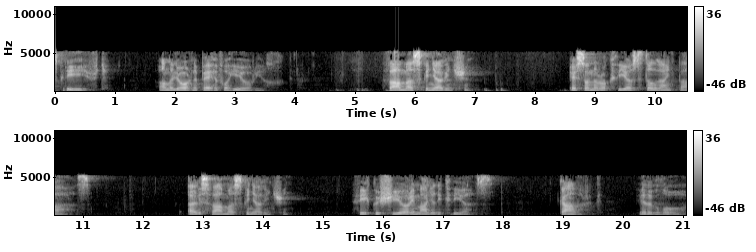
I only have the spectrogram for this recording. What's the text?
scríft an na leor na péthe fohiíoríoch. Fa mas gneagin sin is an rochhíos dul gaint bás. agus fámas go Fi sin. Fih go sior i maiad i cwiast, gafarg idd y glór.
